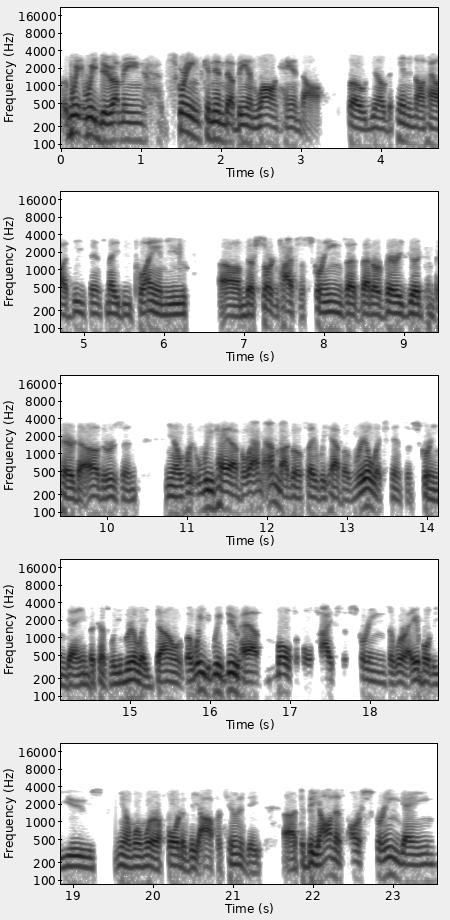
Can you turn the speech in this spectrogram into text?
We we do. I mean, screens can end up being long handoffs. So you know, depending on how a defense may be playing you, um, there's certain types of screens that, that are very good compared to others. And, you know, we, we have, well, I'm, I'm not going to say we have a real extensive screen game because we really don't, but we, we do have multiple types of screens that we're able to use, you know, when we're afforded the opportunity. Uh, to be honest, our screen game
